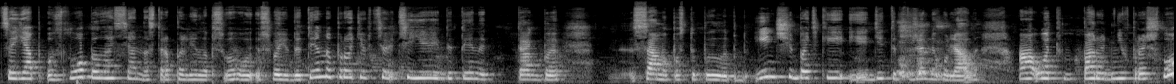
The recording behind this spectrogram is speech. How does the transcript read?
це я б озлобилася, настрапаліла б свого, свою дитину проти цієї дитини, так би саме поступили б інші батьки, і діти б вже не гуляли. А от пару днів пройшло.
